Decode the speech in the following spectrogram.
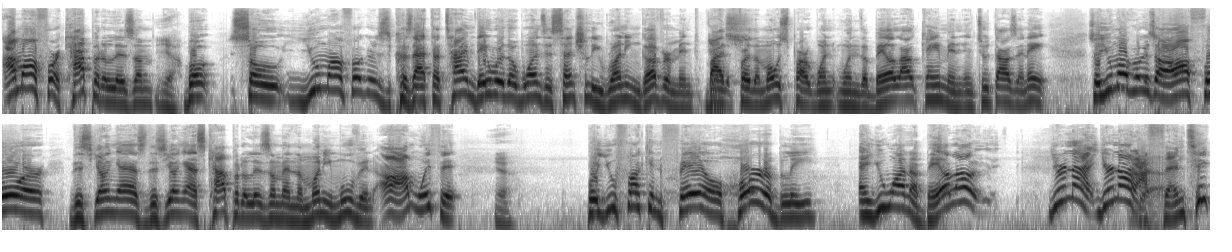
I'm all for capitalism. Yeah. But so you motherfuckers, because at the time they were the ones essentially running government by Yes. for the most part when when the bailout came in in 2008. So you motherfuckers are all for this young ass this young ass capitalism and the money moving. Ah, I'm with it. yeah But you fucking fail horribly, and you want a bailout. You're not. You're not Yeah. authentic.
